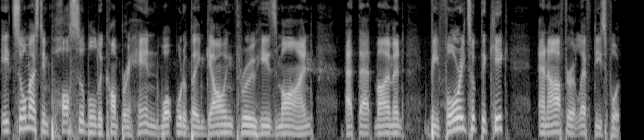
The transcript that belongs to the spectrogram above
it's almost impossible to comprehend what would have been going through his mind at that moment before he took the kick and after it left his foot.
